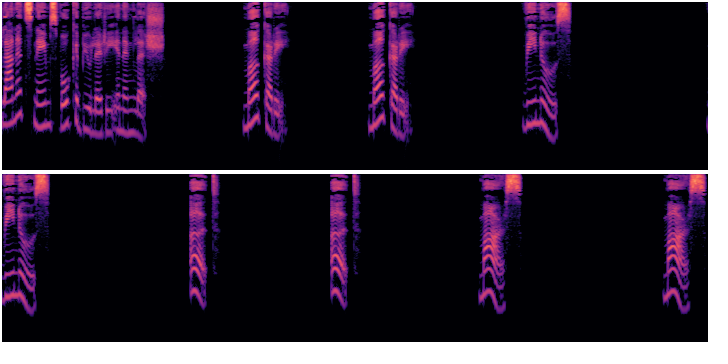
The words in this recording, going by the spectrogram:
Planets names vocabulary in English. Mercury. Mercury. Venus. Venus. Earth. Earth. Mars. Mars.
